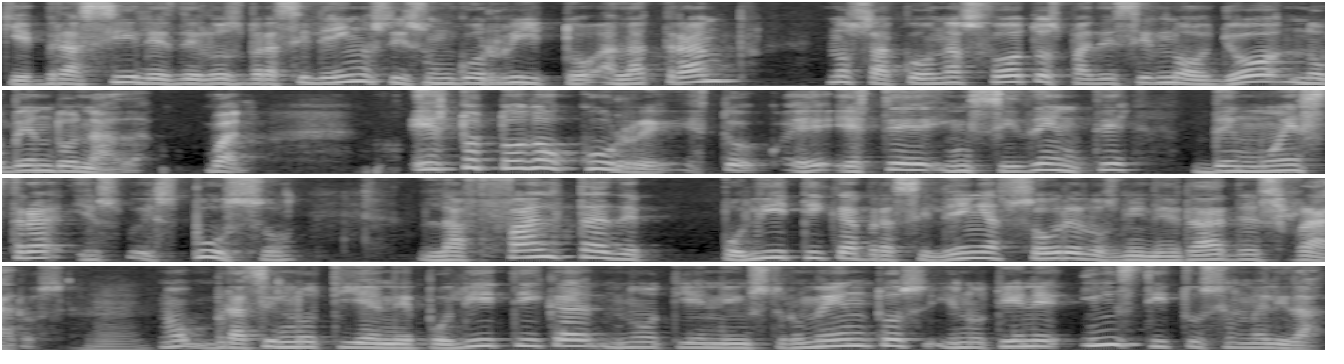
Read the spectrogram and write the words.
que, Brasil es de los brasileños, hizo un gorrito a la Trump, nos sacó unas fotos para decir, no, yo no vendo nada. Bueno, esto todo ocurre, esto, eh, este incidente demuestra, expuso la falta de política brasileña sobre los minerales raros. Mm. ¿no? Brasil no tiene política, no tiene instrumentos y no tiene institucionalidad.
